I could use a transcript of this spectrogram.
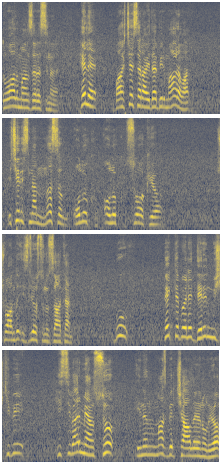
doğal manzarasını, hele Bahçesaray'da bir mağara var. İçerisinden nasıl oluk oluk su akıyor. Şu anda izliyorsunuz zaten. Bu pek de böyle derinmiş gibi hissi vermeyen su inanılmaz bir çağlayan oluyor.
